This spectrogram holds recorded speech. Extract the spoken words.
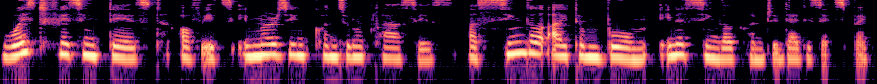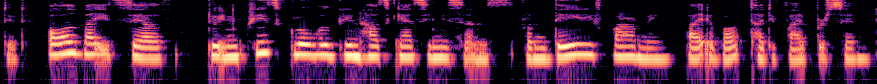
west facing taste of its emerging consumer classes, a single item boom in a single country that is expected. All by itself, to increase global greenhouse gas emissions from dairy farming by about 35%.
